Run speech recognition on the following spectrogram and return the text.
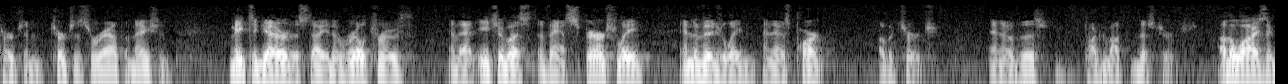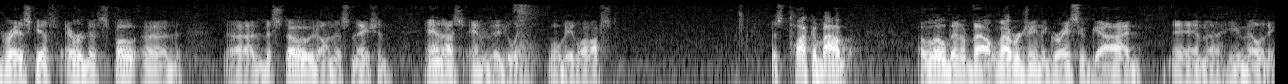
Church and churches throughout the nation meet together to study the real truth and that each of us advance spiritually, individually, and as part of a church. And of this, talking about this church. Otherwise, the greatest gift ever dispo, uh, uh, bestowed on this nation and us individually will be lost. Let's talk about a little bit about leveraging the grace of God and uh, humility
